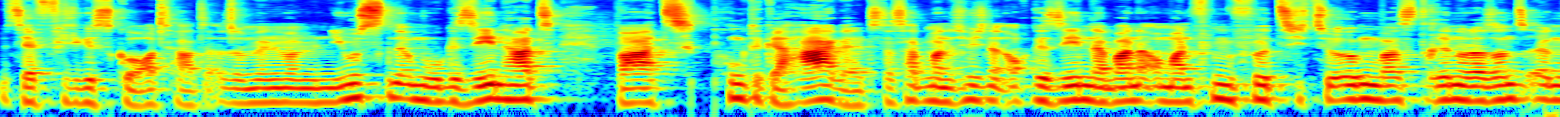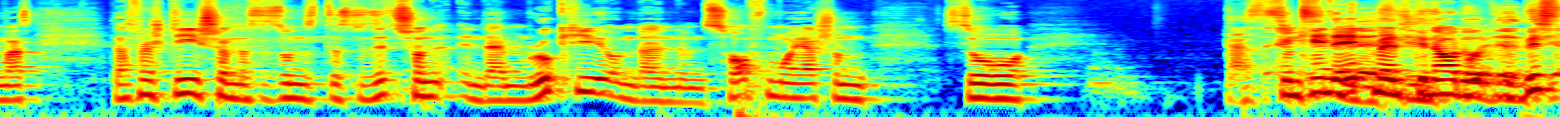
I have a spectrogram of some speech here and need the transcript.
sehr viel gescored hat. Also wenn man Houston irgendwo gesehen hat, war es Punkte gehagelt. Das hat man natürlich dann auch gesehen, da waren auch mal ein 45 zu irgendwas drin oder sonst irgendwas. das verstehe ich schon, dass, es so, dass du sitzt schon in deinem Rookie und deinem Sophomore ja schon so Das so ein Statement, genau, du, du bist,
